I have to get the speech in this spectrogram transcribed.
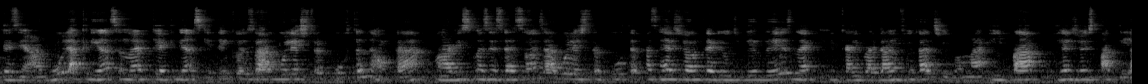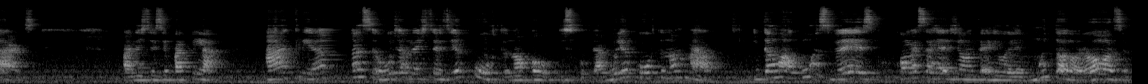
quer dizer, a agulha, a criança não é porque é criança que tem que usar agulha extra curta, não, tá? Raríssimas exceções, a agulha extra curta é para a região anterior de bebês, né, que aí vai dar infiltrativa, e para regiões papilares, para anestesia papilar a criança usa anestesia curta, não, ou, desculpa, agulha curta normal. Então, algumas vezes, como essa região anterior é muito dolorosa,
